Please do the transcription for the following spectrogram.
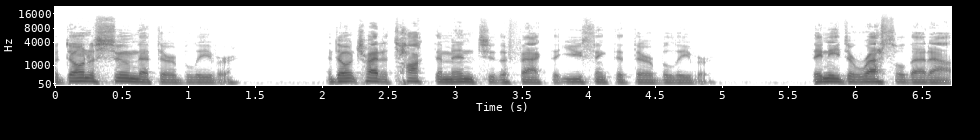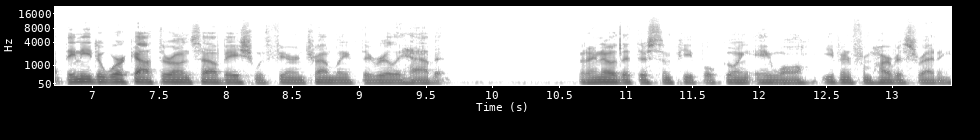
But don't assume that they're a believer. And don't try to talk them into the fact that you think that they're a believer. They need to wrestle that out. They need to work out their own salvation with fear and trembling if they really have it. But I know that there's some people going AWOL, even from Harvest Reading.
